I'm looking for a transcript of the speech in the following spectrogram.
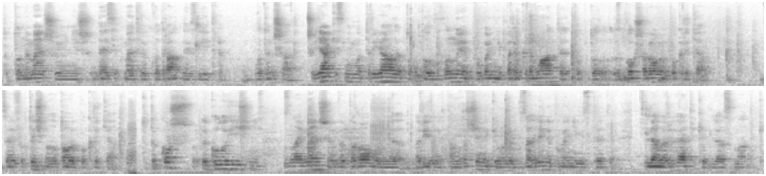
тобто не меншою, ніж 10 метрів квадратних з літра в один шар. Чи Якісні матеріали, тобто вони повинні перекривати тобто, з двохшаровим покриттям. Це фактично готове покриття. То також екологічність з найменшим випаровуванням різних там розчинників вони взагалі не повинні містити. Для алергетиків, для астматиків,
